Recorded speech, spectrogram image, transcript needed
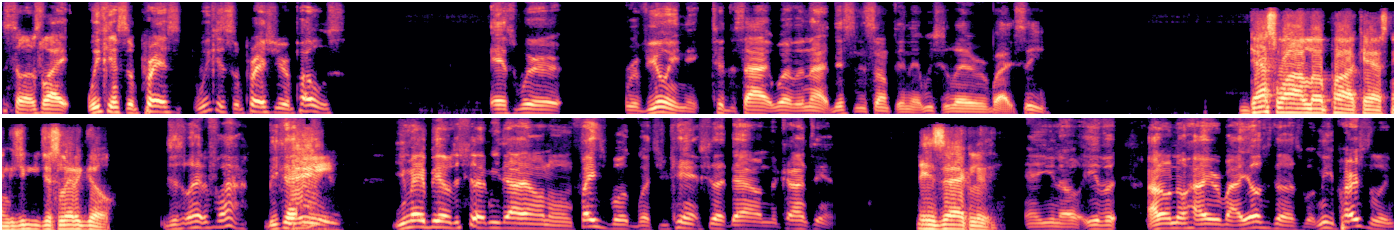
So it's like we can suppress we can suppress your post as we're reviewing it to decide whether or not this is something that we should let everybody see. That's why I love podcasting because you can just let it go. Just let it fly. Because hey. you may be able to shut me down on Facebook, but you can't shut down the content. Exactly. And you know, either I don't know how everybody else does, but me personally,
